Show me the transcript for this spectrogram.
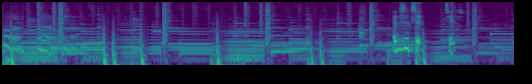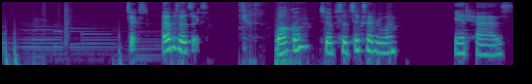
Hold on, I don't even know. Episode 6. 6? 6. Episode 6. Welcome to episode 6, everyone. It has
